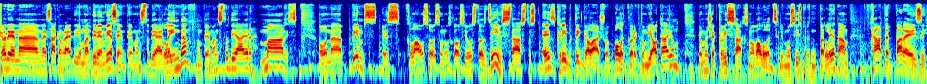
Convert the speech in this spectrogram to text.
Šodien uh, mēs sākam raidījumu ar diviem viesiem. Pie manas studijā ir Linda, un pie manas studijā ir Māris. Un, uh, pirms es klausos un uzklausu jūsu tos dzīves stāstus, es gribu tikt galā ar šo politkorektumu jautājumu, jo man šķiet, ka viss sākas no valodas, arī mūsu izpratne par lietām. Kā tad pareizi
